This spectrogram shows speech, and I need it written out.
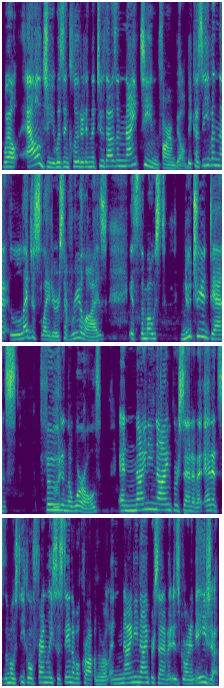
Well algae was included in the 2019 farm bill because even the legislators have realized it's the most nutrient dense food in the world and 99% of it and it's the most eco-friendly sustainable crop in the world and 99% of it is grown in asia.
